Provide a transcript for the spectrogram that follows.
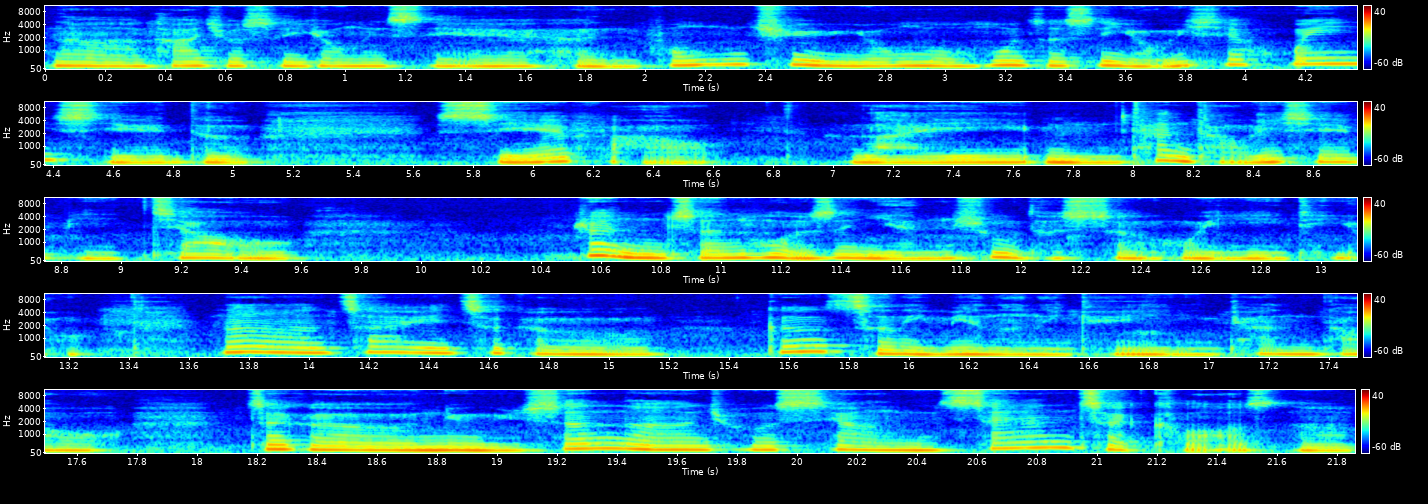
那它就是用一些很风趣幽默，或者是有一些诙谐的写法来嗯探讨一些比较认真或者是严肃的社会议题哦。那在这个歌词里面呢，你可以看到这个女生呢，就像 Santa Claus 呢，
